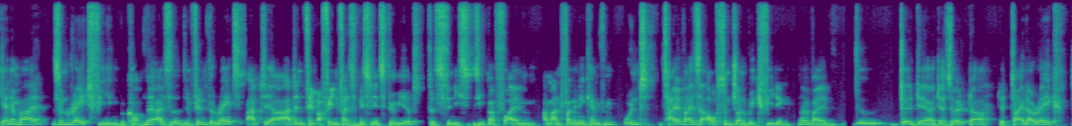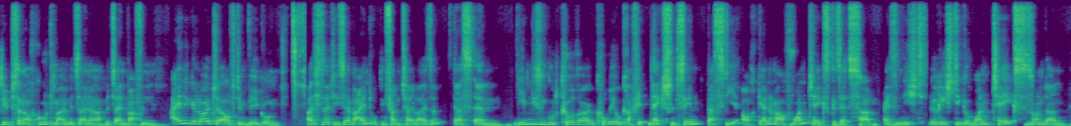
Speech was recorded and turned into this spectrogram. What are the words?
gerne mal so ein Raid-Feeling bekommen. Ne? Also den Film The Raid hat ja hat den Film auf jeden Fall so ein bisschen inspiriert. Das finde ich sieht man vor allem am Anfang in den Kämpfen und teilweise auch so ein John Wick-Feeling, ne? weil äh, der, der, der Söldner, der Tyler Rake, nimmt dann auch gut mal mit seiner mit seinen Waffen einige Leute auf dem Weg um. Was ich tatsächlich sehr beeindruckend fand teilweise, dass ähm, neben diesen gut choreografierten Action-Szenen, dass die auch gerne mal auf One-Takes gesetzt haben. Also nicht richtige One-Takes, sondern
